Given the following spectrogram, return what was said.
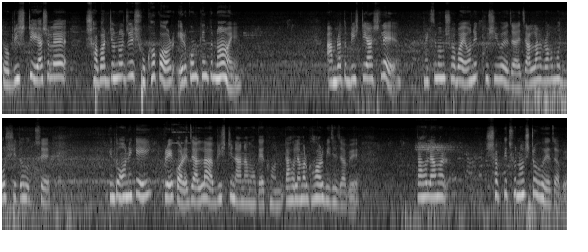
তো বৃষ্টি আসলে সবার জন্য যে সুখকর, এরকম কিন্তু নয়। আমরা তো বৃষ্টি আসলে ম্যাক্সিমাম সবাই অনেক খুশি হয়ে যায় যে আল্লাহর রহমত বর্ষিত হচ্ছে। কিন্তু অনেকেই প্রে করে যে, আল্লাহ, বৃষ্টি না নামক এখন, তাহলে আমার ঘর ভিজে যাবে। তাহলে আমার সব কিছু নষ্ট হয়ে যাবে।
